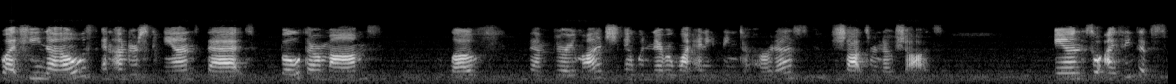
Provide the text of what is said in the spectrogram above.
but he knows and understands that both our moms love them very much and would never want anything to hurt us, shots or no shots. And so I think that's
